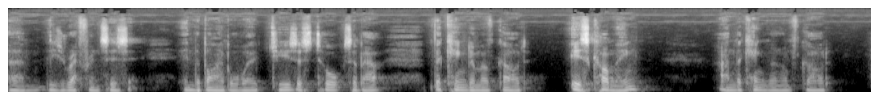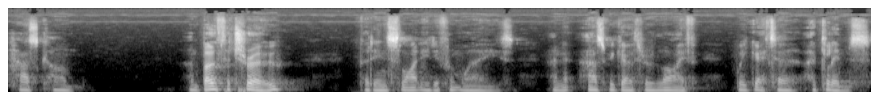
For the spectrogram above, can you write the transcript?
um, these references in the Bible where Jesus talks about the kingdom of God is coming and the kingdom of God has come. And both are true, but in slightly different ways. And as we go through life, we get a, a glimpse,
